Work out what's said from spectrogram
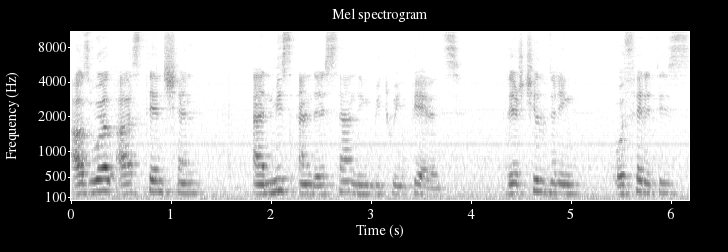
as well as tension and misunderstanding between parents. Their children authorities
